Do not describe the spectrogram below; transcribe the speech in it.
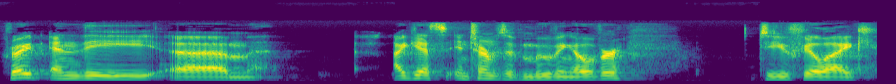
Great, and the um, I guess in terms of moving over, do you feel like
